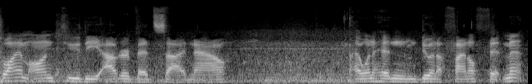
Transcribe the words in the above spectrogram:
So I am on to the outer bed side now. I went ahead and I'm doing a final fitment.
